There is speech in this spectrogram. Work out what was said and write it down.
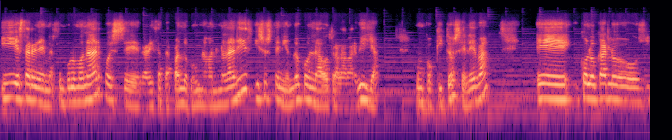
y esta reanimación pulmonar pues se realiza tapando con una mano la nariz y sosteniendo con la otra la barbilla. Un poquito se eleva. Eh, colocar los,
